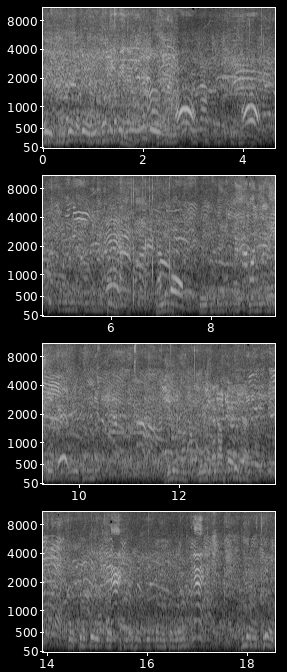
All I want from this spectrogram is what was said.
tapi, tapi, tapi, tapi, tapi, Ah, ah. Mantap. Ya kapten. Nek. Nek.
